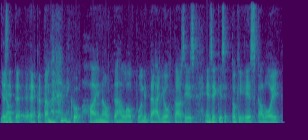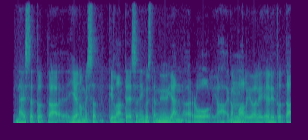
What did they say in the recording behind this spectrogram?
ja, ja sitten ehkä tämmöinen niin kuin high note tähän loppuun, niin tähän johtaa siis, ensinnäkin se toki eskaloi näissä tota, hienommissa tilanteissa niin kuin sitä myyjän roolia aika mm. paljon. Eli, eli tota,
